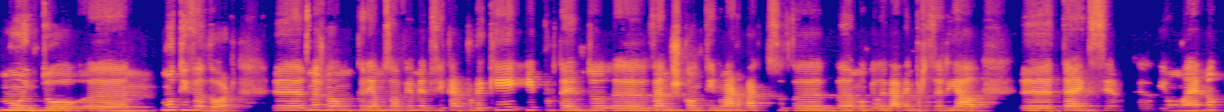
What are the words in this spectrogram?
muito uh, motivador, uh, mas não queremos obviamente ficar por aqui e portanto vamos continuar. O Pacto de Mobilidade Empresarial tem cerca de um ano,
